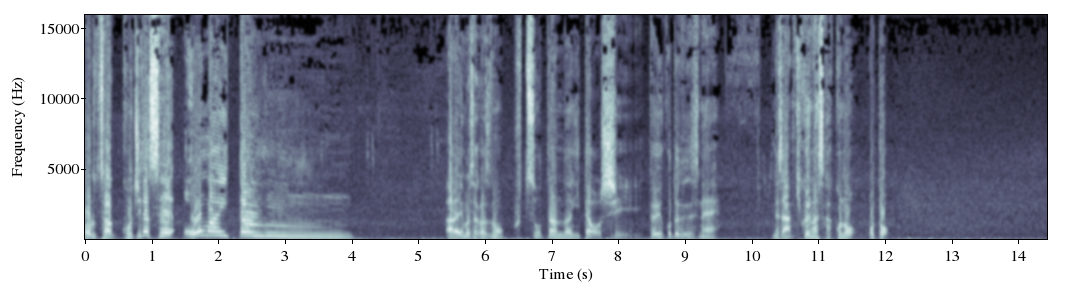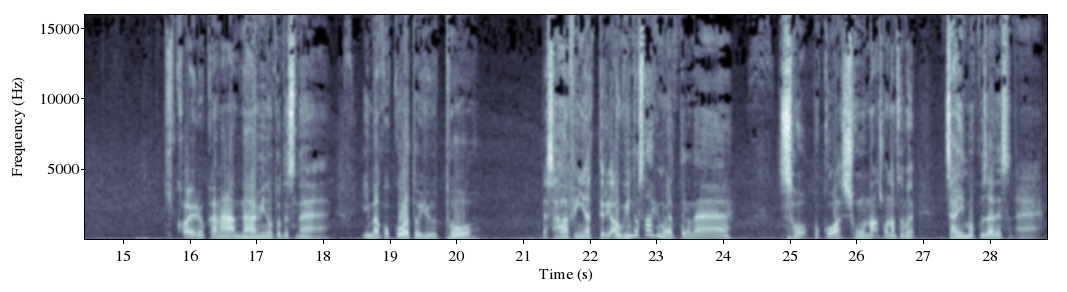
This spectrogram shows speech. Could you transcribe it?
オルツァこじらせオーマイタウン。荒井正和のふつおたなぎ倒しということでですね皆さん聞こえますか？この音。聞こえるかな？波の音ですね。今ここはというとサーフィンやってる。あウィンドサーフィンもやってるね。そうここは湘南。湘南って言ってもね材木座ですね。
